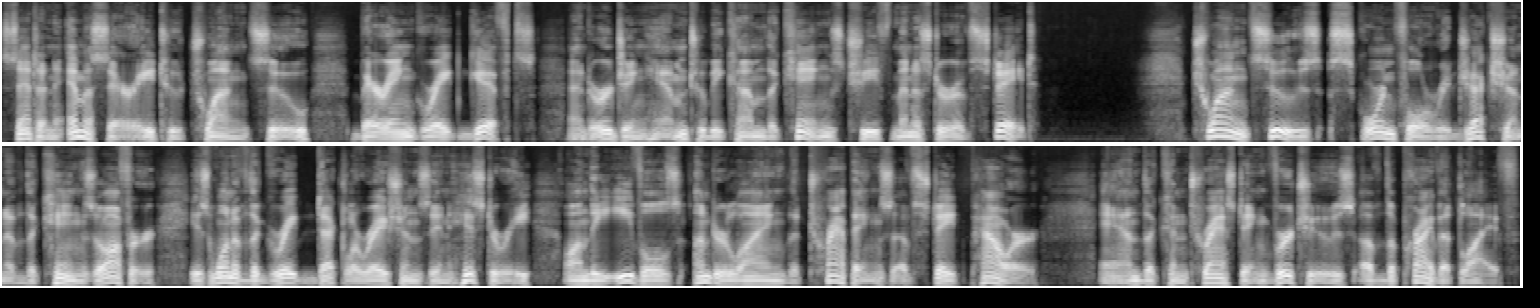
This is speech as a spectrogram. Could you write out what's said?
sent an emissary to Chuang Tzu bearing great gifts and urging him to become the king's chief minister of state. Chuang Tzu's scornful rejection of the king's offer is one of the great declarations in history on the evils underlying the trappings of state power and the contrasting virtues of the private life.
